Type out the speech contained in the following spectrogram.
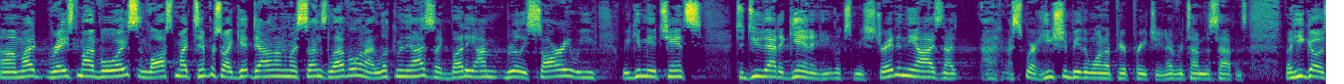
Um, I raised my voice and lost my temper, so I get down on my son's level and I look him in the eyes, like, buddy, I'm really sorry. Will you, will you give me a chance to do that again? And he looks me straight in the eyes, and I, I swear he should be the one up here preaching every time this happens. But he goes,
